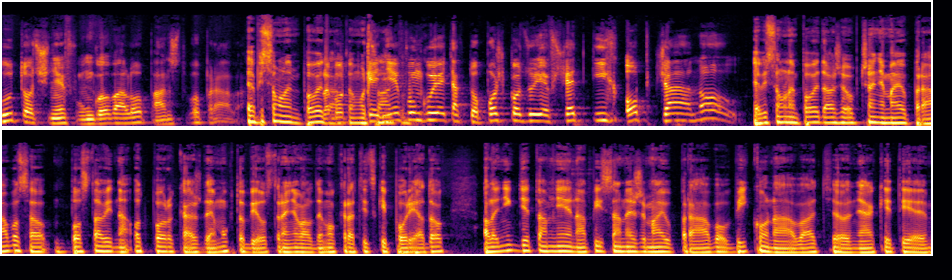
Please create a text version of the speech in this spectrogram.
skutočne fungovalo pánstvo práva. Ja by som len povedal Lebo tomu keď článku... nefunguje, tak to poškodzuje všetkých občanov. Ja by som len povedal, že občania majú právo sa postaviť na odpor každému, kto by ostraňoval demokratický poriadok, ale nikde tam nie je napísané, že majú právo vykonávať e, nejaké tie e,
